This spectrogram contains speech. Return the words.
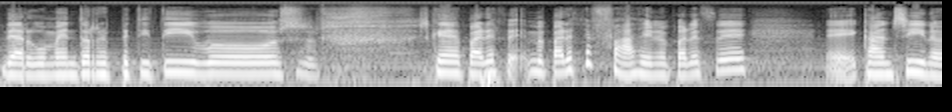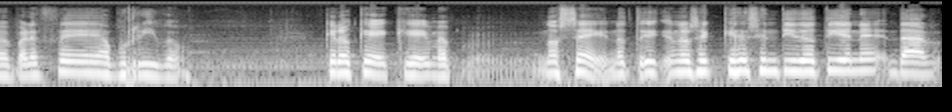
de argumentos repetitivos. Es que me parece, me parece fácil, me parece eh, cansino, me parece aburrido creo que, que me- no sé, no, te- no sé qué sentido tiene dar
